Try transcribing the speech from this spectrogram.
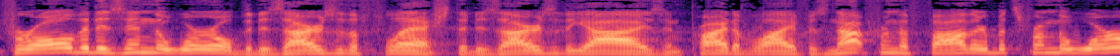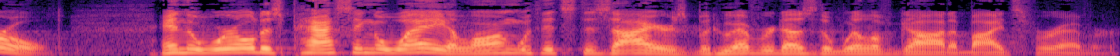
For all that is in the world, the desires of the flesh, the desires of the eyes, and pride of life, is not from the Father, but from the world. And the world is passing away along with its desires, but whoever does the will of God abides forever.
